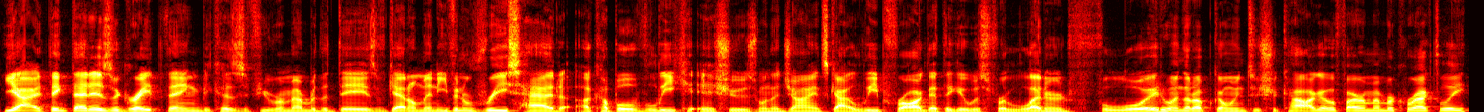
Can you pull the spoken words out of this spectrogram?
Yeah, I think that is a great thing because if you remember the days of Gettleman, even Reese had a couple of leak issues when the Giants got leapfrogged. I think it was for Leonard Floyd, who ended up going to Chicago, if I remember correctly.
